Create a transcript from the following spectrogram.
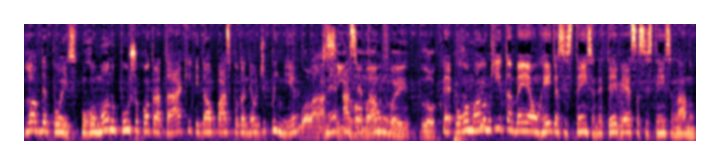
Logo depois, o Romano puxa o contra-ataque e dá o passe pro Daniel de primeira. Golaço. né? Assim, o Acertar Romano um- foi louco. é, o Romano que também é um rei de assistência, né? Teve essa assistência lá no,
